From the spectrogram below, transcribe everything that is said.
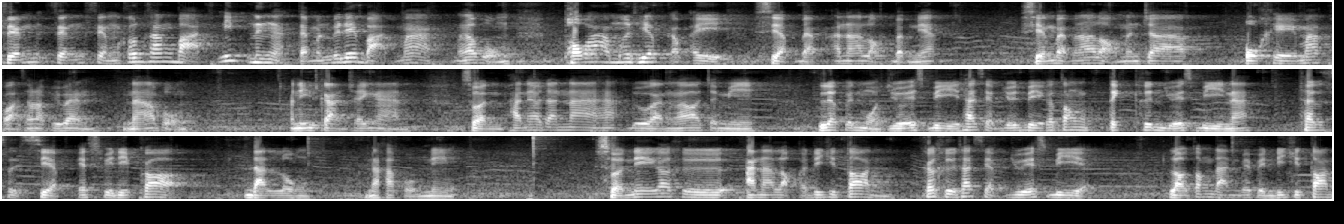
เสียงเสียงเสียงค่อนข้างบาดนิดนึงอะแต่มันไม่ได้บาดมากนะครับผม เพราะว่าเมื่อเทียบกับไอเสียบแบบอนาล็อกแบบเนี้ยเสียงแบบอนาล็อกมันจะโอเคมากกว่าสำหรับพี่แว่นนะครับผม อันนี้การใช้งานส่วนพาเนลด้านหน้าฮะดูกันก็จะมีเลือกเป็นโหมด USB ถ้าเสียบ USB ก็ต้องติ๊กขึ้น USB นะ ถ้าเสียบ SPD ก็ดันลงนะครับผมนี่ ส่วนนี้ก็คืออนาล็อกกับดิจิตอลก็คือถ้าเสียบ USB อะเราต้องดันไปเป็นดิจิตอล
